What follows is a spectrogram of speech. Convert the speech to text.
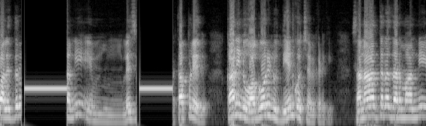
వాళ్ళిద్దరు అని లెస్ తప్పులేదు కానీ నువ్వు అఘోరి నువ్వు దేనికి వచ్చావు ఇక్కడికి? సనాతన ధర్మాన్ని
